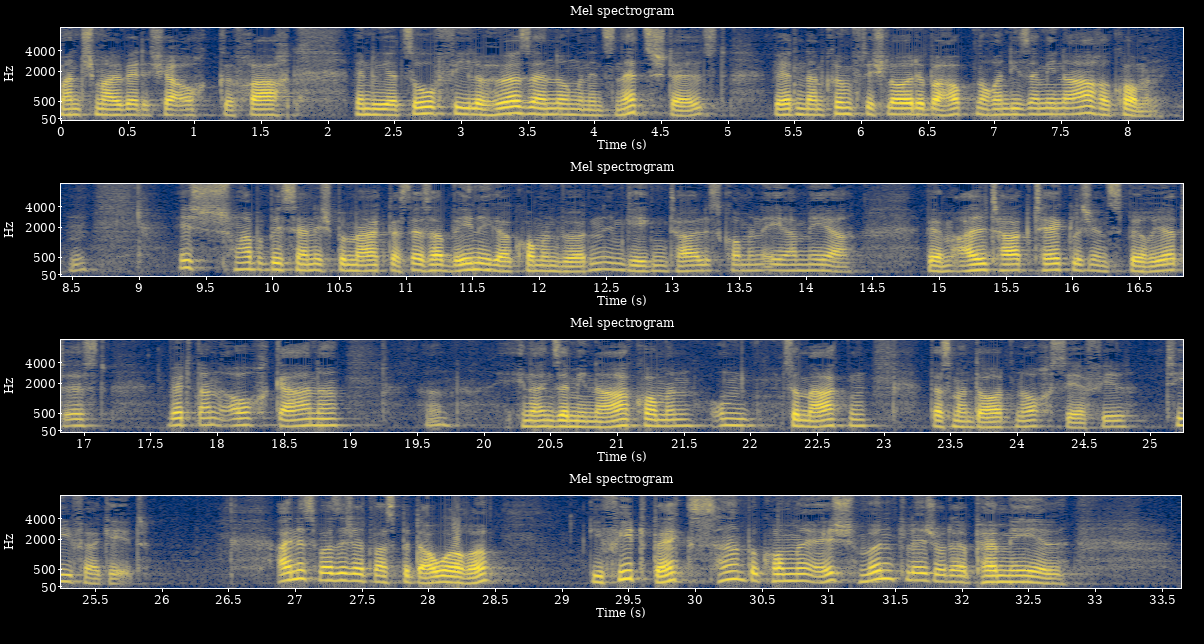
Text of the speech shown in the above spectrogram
Manchmal werde ich ja auch gefragt, wenn du jetzt so viele Hörsendungen ins Netz stellst, werden dann künftig Leute überhaupt noch in die Seminare kommen? Hm? Ich habe bisher nicht bemerkt, dass deshalb weniger kommen würden. Im Gegenteil, es kommen eher mehr. Wer im Alltag täglich inspiriert ist, wird dann auch gerne in ein Seminar kommen, um zu merken, dass man dort noch sehr viel tiefer geht. Eines, was ich etwas bedauere, die Feedbacks bekomme ich mündlich oder per Mail.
